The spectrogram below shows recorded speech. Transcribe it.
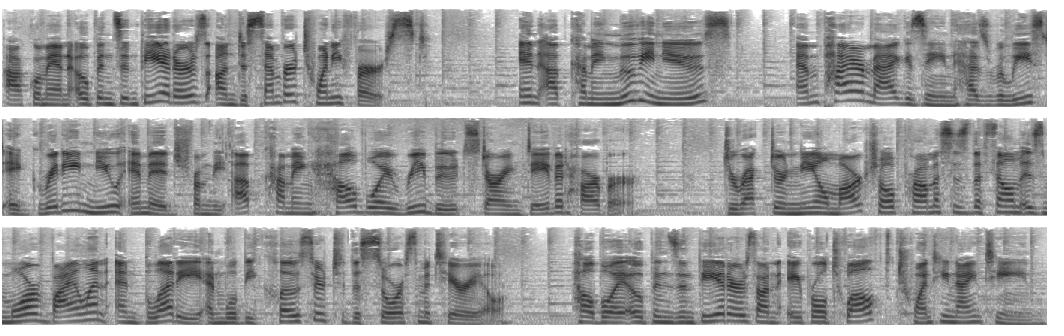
Aquaman opens in theaters on December 21st. In upcoming movie news, Empire Magazine has released a gritty new image from the upcoming Hellboy reboot starring David Harbour. Director Neil Marshall promises the film is more violent and bloody and will be closer to the source material. Hellboy opens in theaters on April 12, 2019.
